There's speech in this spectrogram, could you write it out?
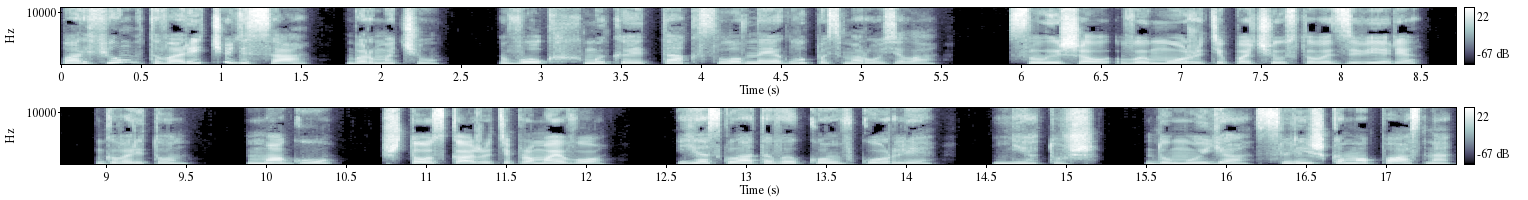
«Парфюм творит чудеса», — бормочу. Волк хмыкает так, словно я глупость морозила. «Слышал, вы можете почувствовать зверя?» — говорит он. «Могу». «Что скажете про моего?» Я сглатываю ком в горле. «Нет уж», — думаю я, — «слишком опасно».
